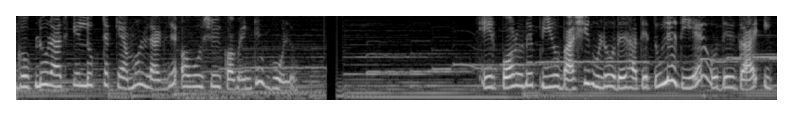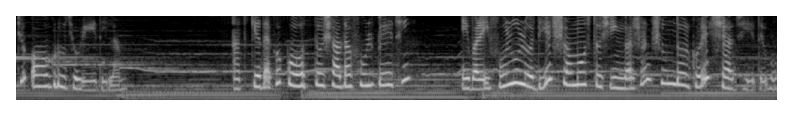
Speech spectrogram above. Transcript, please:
গোপলুর আজকের লুকটা কেমন লাগছে অবশ্যই কমেন্টে বলো। এরপর ওদের প্রিয় বাসিগুলো ওদের হাতে তুলে দিয়ে ওদের গায়ে একটু অগ্রু চড়িয়ে দিলাম। আজকে দেখো কত সাদা ফুল পেয়েছি। এবার এই ফুলগুলো দিয়ে সমস্ত সিংহাসন সুন্দর করে সাজিয়ে দেব।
